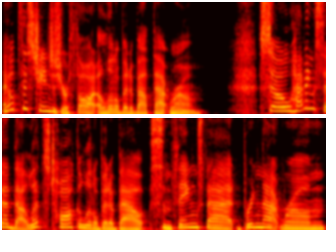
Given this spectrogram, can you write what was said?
I hope this changes your thought a little bit about that room. So, having said that, let's talk a little bit about some things that bring that room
